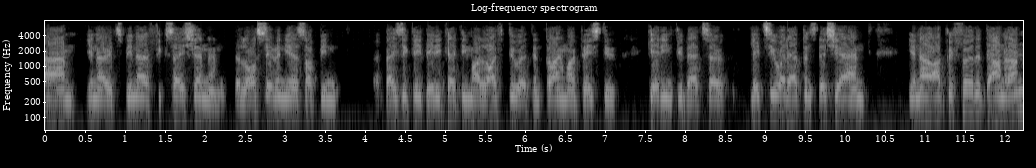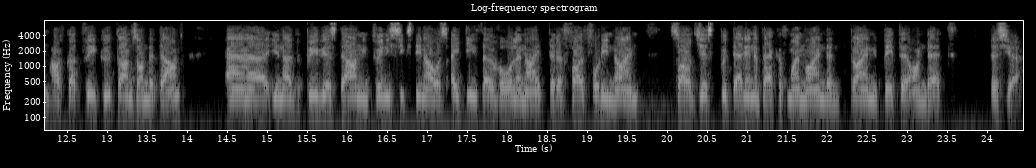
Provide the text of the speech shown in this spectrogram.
Um, you know, it's been a fixation and the last seven years I've been basically dedicating my life to it and trying my best to get into that. So let's see what happens this year. And, you know, I prefer the down run. I've got three good times on the down. And, uh, you know, the previous down in 2016, I was 18th overall and I did a 549. So I'll just put that in the back of my mind and try and better on that this year.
